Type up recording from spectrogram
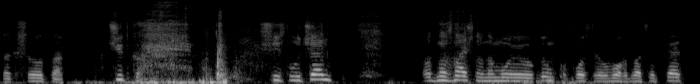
Так що отак. Чітко. 6 влучань. Однозначно, на мою думку, постріл ВОГ 25.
